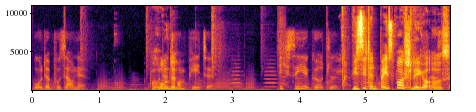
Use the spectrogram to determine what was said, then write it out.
Oder Posaune. Warum oder denn? Trompete. Ich sehe Gürtel. Wie sieht denn Baseballschläger aus?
